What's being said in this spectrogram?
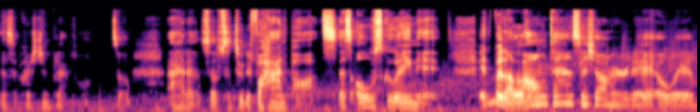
It's a Christian platform. So I had to substitute it for hind parts. That's old school, ain't it? It's been a long time since y'all heard that. Oh well.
